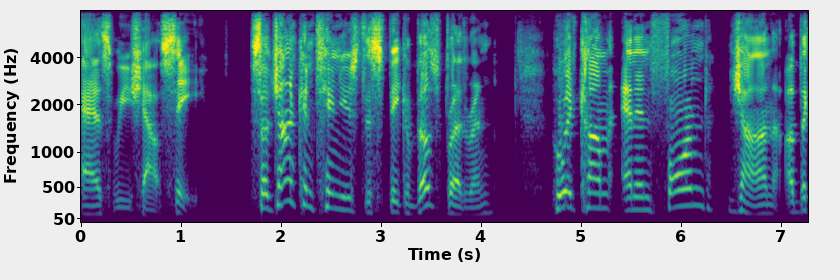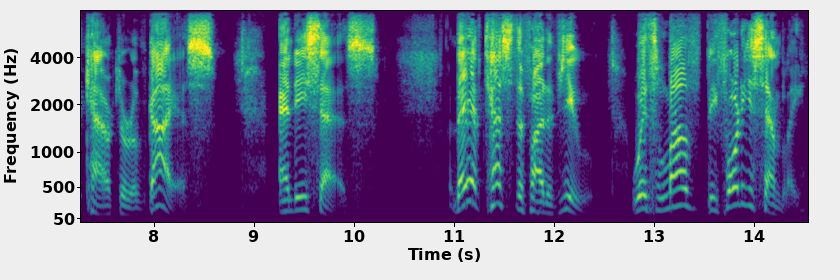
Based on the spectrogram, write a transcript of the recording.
as we shall see. So John continues to speak of those brethren who had come and informed John of the character of Gaius. And he says, They have testified of you with love before the assembly,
